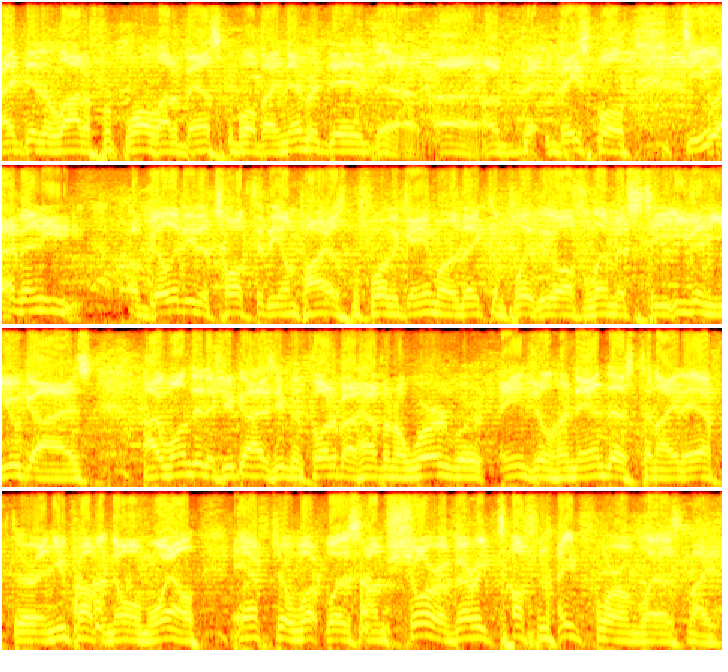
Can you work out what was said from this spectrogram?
I did a lot of football, a lot of basketball, but I never did uh, uh, a baseball. Do you have any ability to talk to the umpires before the game, or are they completely off limits to even you guys? I wondered if you guys even thought about having a word with Angel Hernandez tonight after, and you probably know him well, after what was, I'm sure, a very tough night for him last night.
